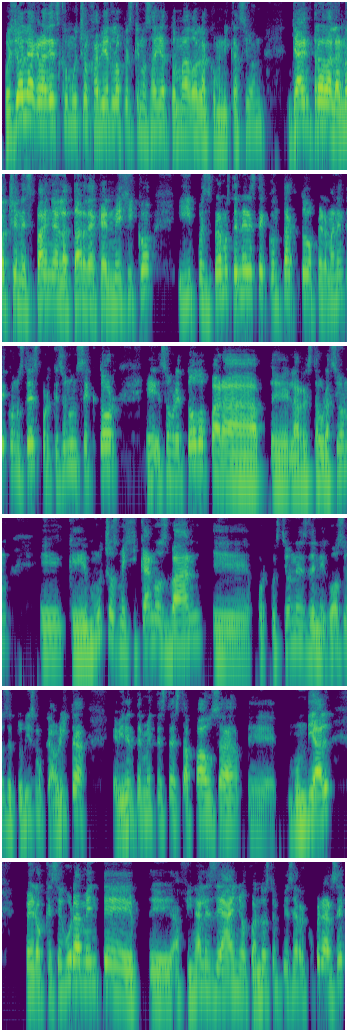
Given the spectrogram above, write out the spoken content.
Pues yo le agradezco mucho a Javier López que nos haya tomado la comunicación. Ya entrada la noche en España, la tarde acá en México, y pues esperamos tener este contacto permanente con ustedes porque son un sector, eh, sobre todo para eh, la restauración, eh, que muchos mexicanos van por cuestiones de negocios, de turismo, que ahorita evidentemente está esta pausa mundial, pero que seguramente a finales de año, cuando esto empiece a recuperarse,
